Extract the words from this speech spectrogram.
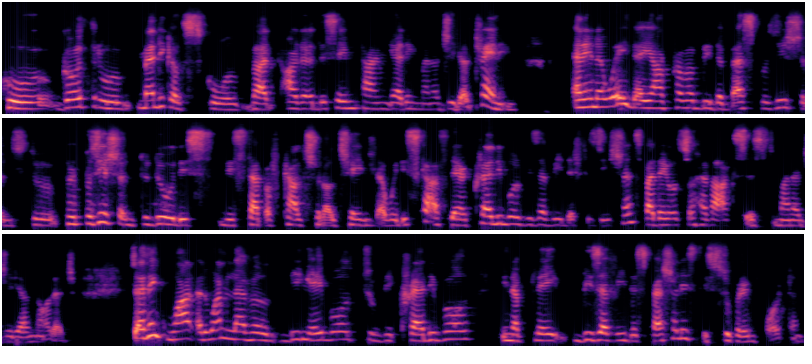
who go through medical school but are at the same time getting managerial training and in a way they are probably the best positions to positioned to do this this type of cultural change that we discussed. They're credible vis-a-vis the physicians but they also have access to managerial knowledge. So i think one at one level being able to be credible in a play vis-a-vis the specialist is super important.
